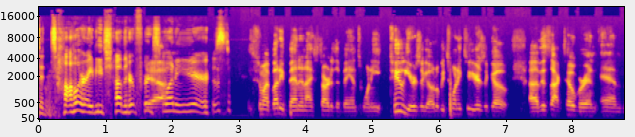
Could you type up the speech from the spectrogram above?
to tolerate each other for yeah. 20 years? so my buddy Ben and I started the band 22 years ago. It'll be 22 years ago uh, this October, and and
